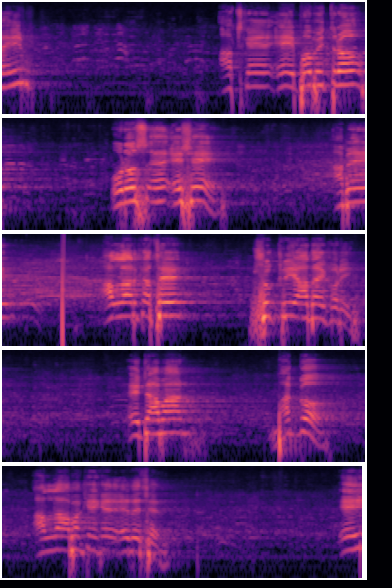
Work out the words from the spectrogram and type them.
রহিম। আজকে এই পবিত্র উরুস এসে আমি আল্লাহর কাছে শুক্রিয়া আদায় করি। এটা আমার ভাগ্য। আল্লাহ আমাকে এনেছেন এই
